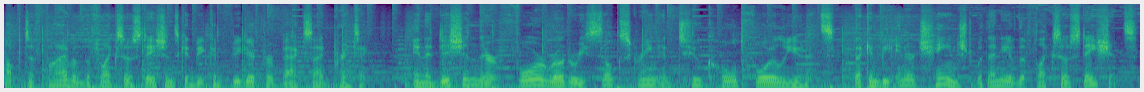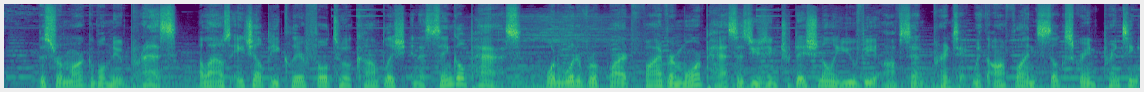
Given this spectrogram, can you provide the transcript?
up to five of the flexo stations can be configured for backside printing. In addition, there are four rotary silkscreen and two cold foil units that can be interchanged with any of the Flexo stations. This remarkable new press allows HLP Klearfold to accomplish in a single pass what would have required five or more passes using traditional UV offset printing with offline silkscreen printing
